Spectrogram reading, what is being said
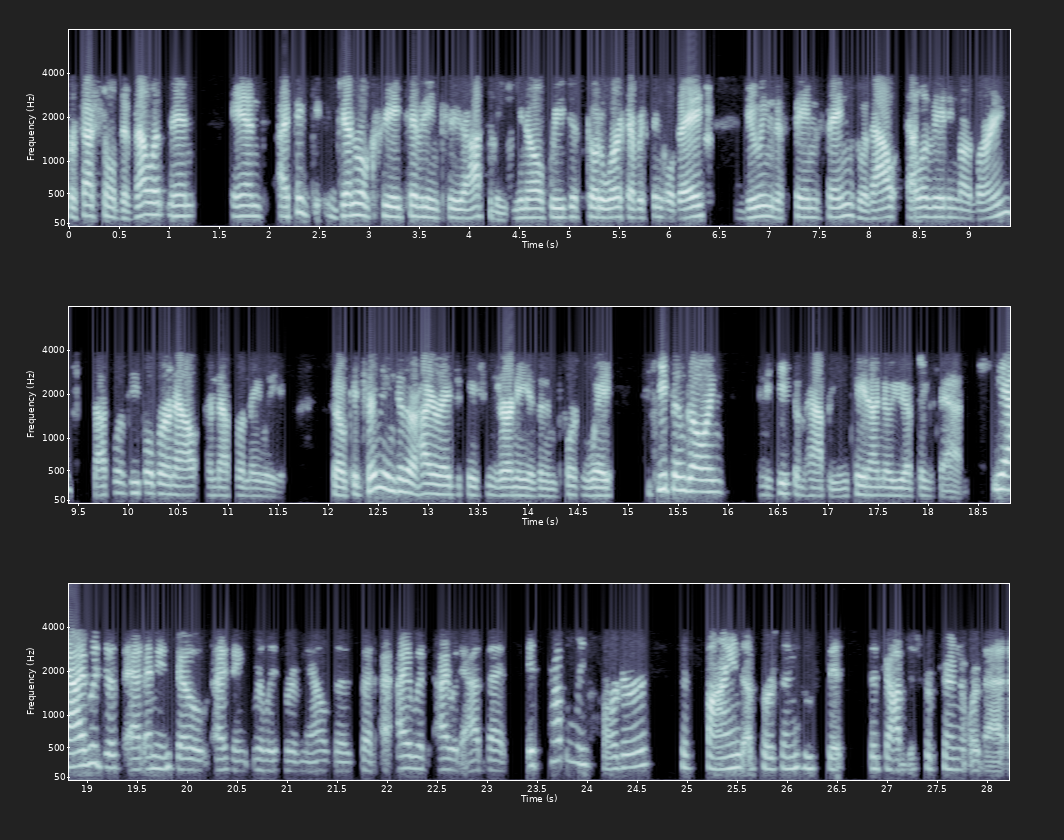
professional development, and I think general creativity and curiosity. You know, if we just go to work every single day doing the same things without elevating our learning, that's when people burn out and that's when they leave. So contributing to their higher education journey is an important way to keep them going and to keep them happy. And Kate, I know you have things to add. Yeah, I would just add. I mean, Joe, I think really sort of nails this, but I, I would I would add that it's probably harder to find a person who fits the job description or that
